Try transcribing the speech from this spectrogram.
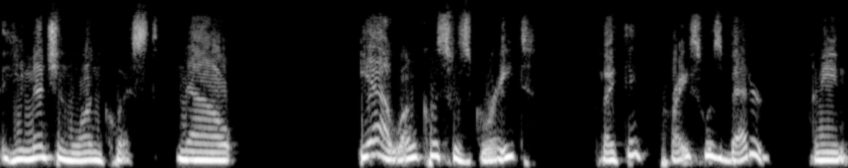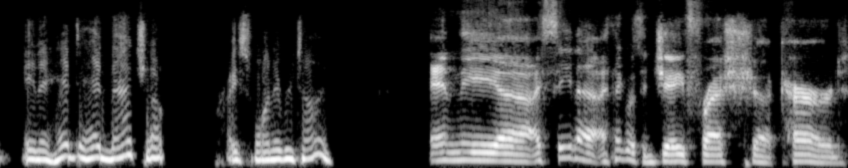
he mentioned Lundqvist. Now, yeah, Lundqvist was great, but I think Price was better. I mean, in a head-to-head matchup, Price won every time. and the uh, I seen a I think it was a JFresh uh, card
